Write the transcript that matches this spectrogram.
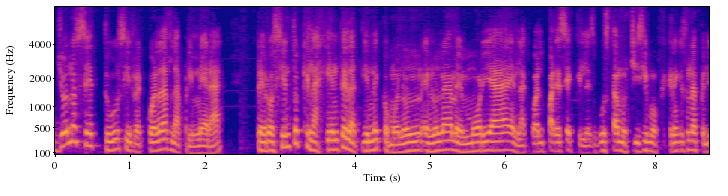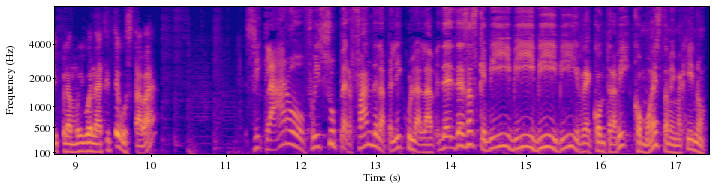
Yo no sé tú si recuerdas la primera, pero siento que la gente la tiene como en, un, en una memoria en la cual parece que les gusta muchísimo, que creen que es una película muy buena. ¿A ti te gustaba? Sí, claro, fui súper fan de la película, de, de, esas que vi, vi, vi, vi, recontra vi, como esta, me imagino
